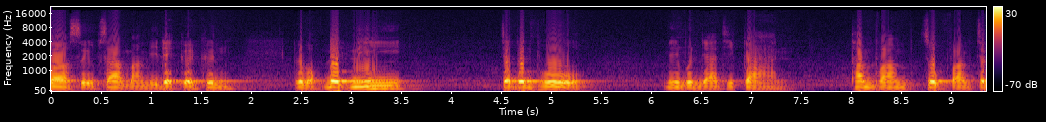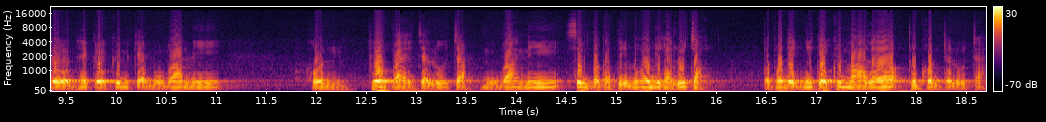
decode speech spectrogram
ก็สืบทราบมามีเด็กเกิดขึ้นเลยบอกเด็กนี้จะเป็นผู้มีบุญญาธิการทำความสุขความเจริญให้เกิดขึ้นแก่หมู่บ้านนี้ คนทั่วไปจะรู้จักหมู่บ้านนี้ ซึ่งปกติไม่ค่อยมีใครรู้จัก แต่พอเด็กนี้เกิดขึ้นมาแล้ว ทุกคนจะรู้จัก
